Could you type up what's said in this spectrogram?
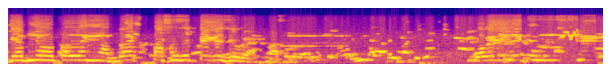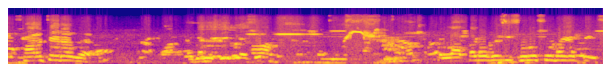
যে আপনি পারলেন না বাট পাঁচ হাজার টাকা জোড়া। পাঁচ হাজার পাখি পকেটের লেটে হলো আপনার সাড়ে চার হাজার। এখানে আছে? লাপাটা বেশি ষোলোশো টাকা পিস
